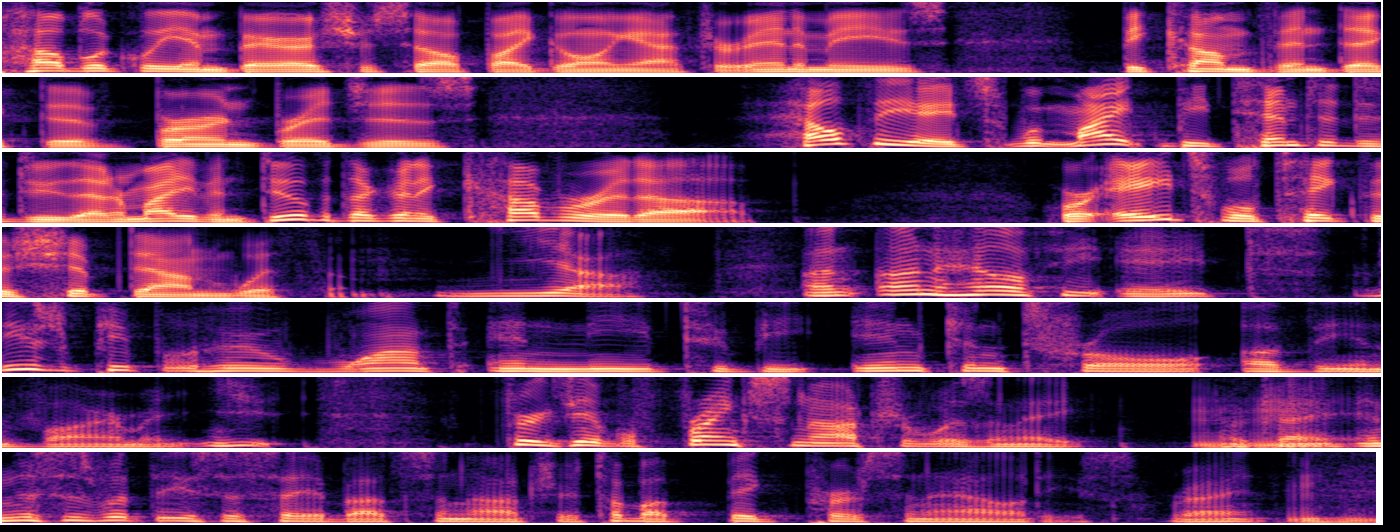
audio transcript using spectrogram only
publicly embarrass yourself by going after enemies, become vindictive, burn bridges. Healthy eights might be tempted to do that or might even do it, but they're going to cover it up. Where eights will take the ship down with them. Yeah. An unhealthy eight, these are people who want and need to be in control of the environment. You, for example, Frank Sinatra was an 8 mm-hmm. okay? And this is what they used to say about Sinatra. Talk about big personalities, right? Mm-hmm.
